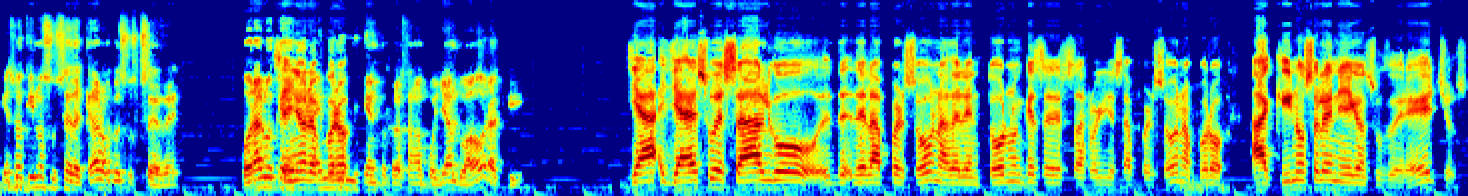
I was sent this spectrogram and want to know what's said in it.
que eso aquí no sucede. Claro que sucede. Por algo que Señores, hay pero- movimientos que lo están apoyando ahora aquí. ya, ya eso es algo de, de las personas, del entorno en que se desarrolla esa persona, pero aquí no se le niegan sus derechos.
